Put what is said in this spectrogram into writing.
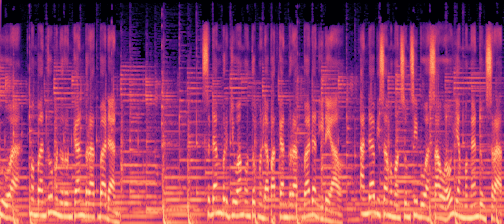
2. Membantu menurunkan berat badan. Sedang berjuang untuk mendapatkan berat badan ideal. Anda bisa mengonsumsi buah sawo yang mengandung serat.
